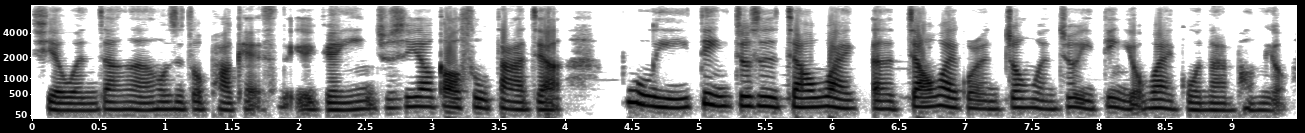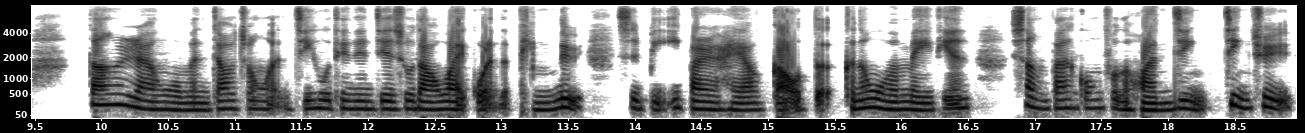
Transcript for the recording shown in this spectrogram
写文章啊，或是做 podcast 的一个原因，就是要告诉大家。不一定就是教外呃教外国人中文就一定有外国男朋友。当然，我们教中文几乎天天接触到外国人的频率是比一般人还要高的。可能我们每天上班工作的环境进去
